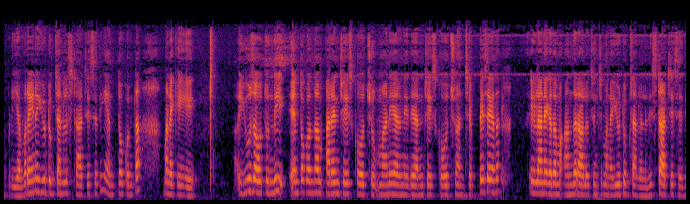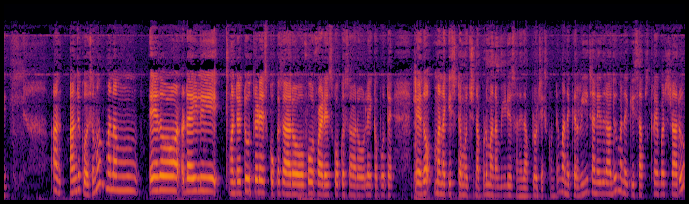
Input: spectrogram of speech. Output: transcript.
ఇప్పుడు ఎవరైనా యూట్యూబ్ ఛానల్ స్టార్ట్ చేసేది ఎంతో కొంత మనకి యూజ్ అవుతుంది. ఎంతో కొంత అరేంజ్ చేసుకోవచ్చు. మనీ అనేది అర్న్ చేసుకోవచ్చు అని చెప్పేసే కదా. ఇలానే కదా అందరు ఆలోచించి మన యూట్యూబ్ ఛానల్ అనేది స్టార్ట్ చేసేది. అన్- అందుకోసము మనం ఏదో డైలీ అంటే టూ త్రీ డేస్కి ఒకసారో ఫోర్ ఫైవ్ డేస్కి ఒకసారో లేకపోతే ఏదో మనకి ఇష్టం వచ్చినప్పుడు మనం వీడియోస్ అనేది అప్లోడ్ చేసుకుంటే మనకి రీచ్ అనేది రాదు మనకి సబ్స్క్రైబర్స్ రారు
